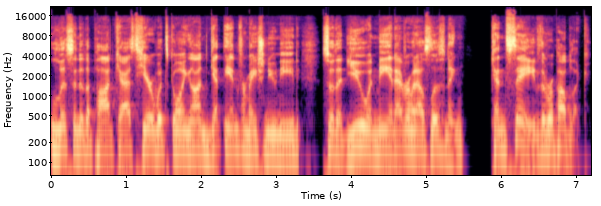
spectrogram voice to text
listen to the podcast, hear what's going on, get the information you need so that you and me and everyone else listening can save the Republic.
